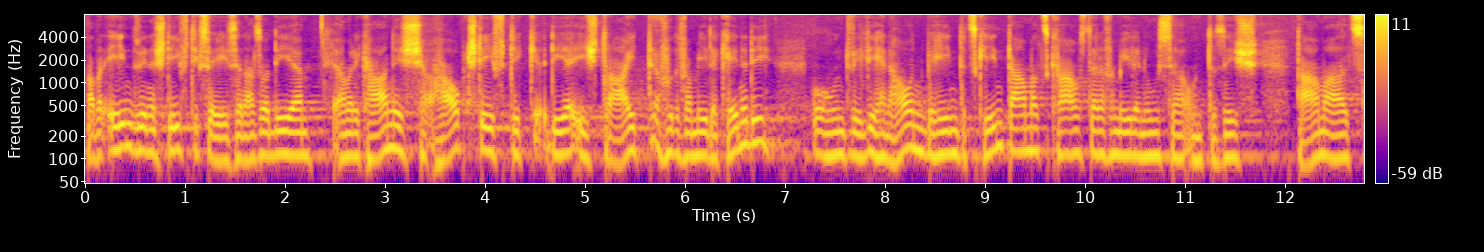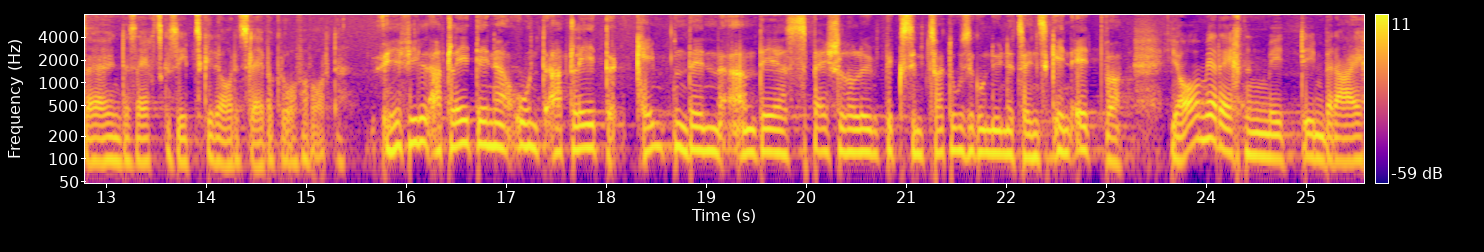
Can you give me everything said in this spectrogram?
aber eher wie ein Stiftungswesen. Also die äh, amerikanische Hauptstiftung, die ist Streit von der Familie Kennedy und weil die haben auch ein behindertes Kind damals aus dieser Familie raus und das ist damals äh, in den 60er, 70er Jahren ins Leben gerufen worden. Wie viele Athletinnen und Athleten campen denn an der Special Olympics im 2029 in etwa? Ja, wir rechnen mit im Bereich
